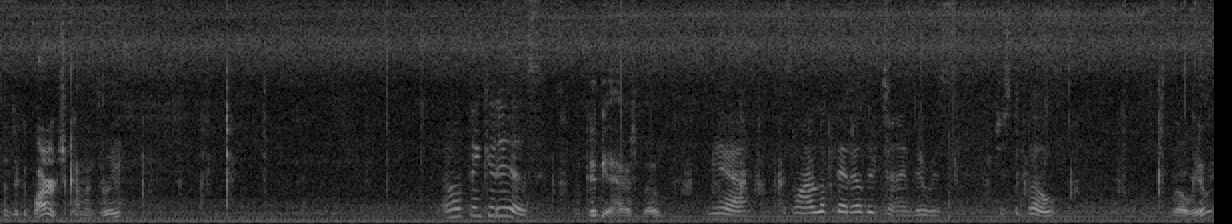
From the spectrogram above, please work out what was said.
Sounds like a barge coming through. I don't think it is. It could be a houseboat. Yeah, because when I looked that other time, there was just a boat. Well, really?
